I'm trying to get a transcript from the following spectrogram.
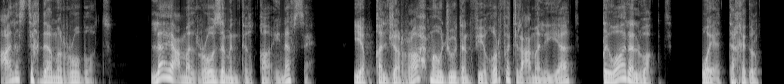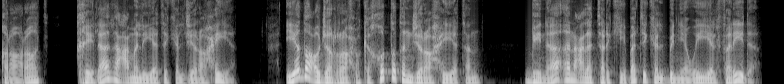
على استخدام الروبوت. لا يعمل روزا من تلقاء نفسه. يبقى الجراح موجودا في غرفة العمليات طوال الوقت ويتخذ القرارات خلال عمليتك الجراحية. يضع جراحك خطة جراحية بناء على تركيبتك البنيوية الفريدة.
